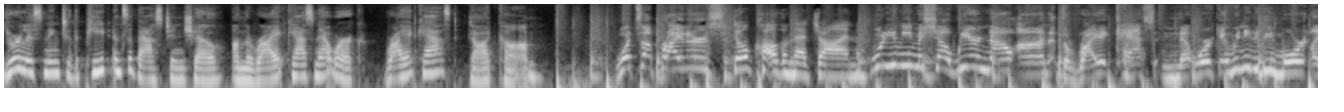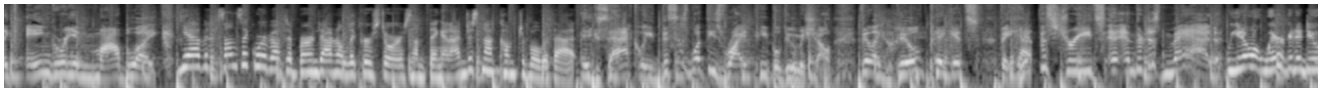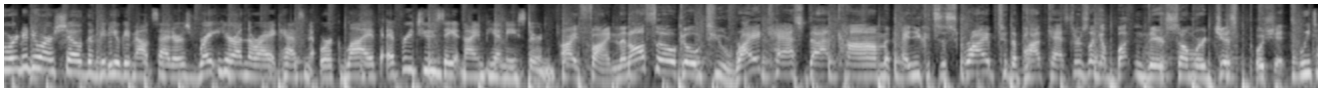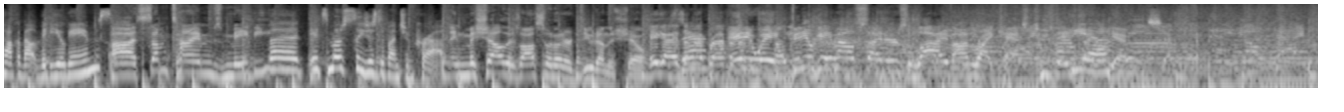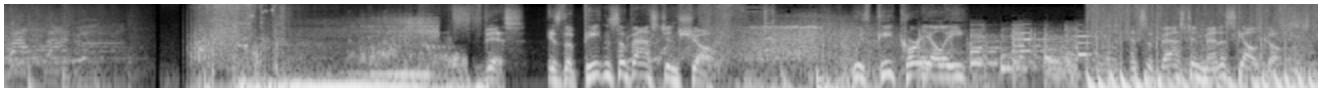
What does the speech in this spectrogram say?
You're listening to the Pete and Sebastian Show on the Riotcast Network, riotcast.com. What's up, Rioters? Don't call them that, John. What do you mean, Michelle? We are now on the Riotcast network, and we need to be more like angry and mob like. Yeah, but it sounds like we're about to burn down a liquor store or something, and I'm just not comfortable with that. Exactly. This is what these riot people do, Michelle. They like build pickets, they hit the streets, and, and they're just mad. Well, you know what we're gonna do? We're gonna do our show, The Video Game Outsiders, right here on the Riotcast Network, live every Tuesday at 9 p.m. Eastern. All right, fine. And then also go to riotcast.com and you can subscribe to the podcast. There's like a button there somewhere. Just push it. We talk about video games, Uh, sometimes maybe. but it's mostly just a bunch of crap. and Michelle, there's also another dude on the show. Hey guys, I'm There- Matt Bradford. Anyway, Video Game Outsiders live on Riotcast, Tuesday, See ya. 5 p.m. This is the Pete and Sebastian Show with Pete Correale and Sebastian Maniscalco.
